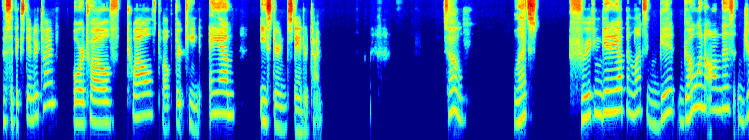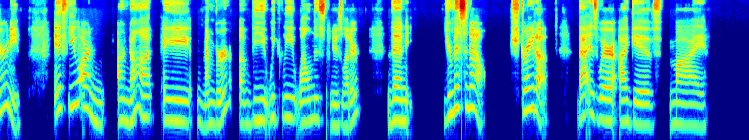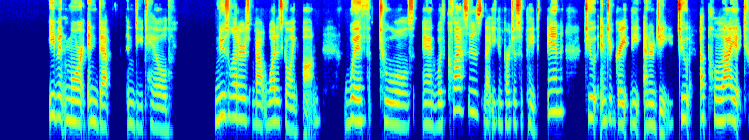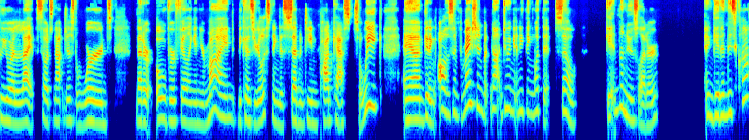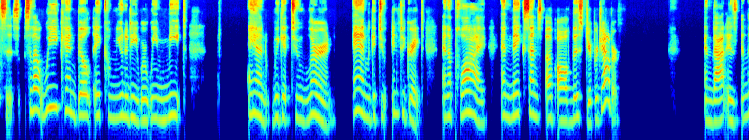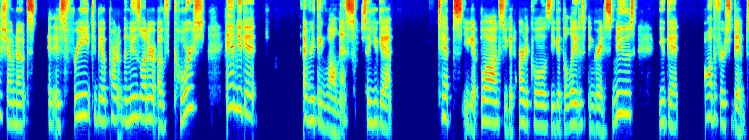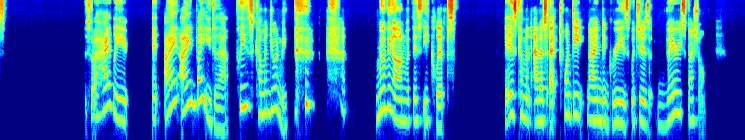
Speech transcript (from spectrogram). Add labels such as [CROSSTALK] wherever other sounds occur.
Pacific Standard Time or 12 12, 12 13 a.m. Eastern Standard Time. So let's freaking giddy up and let's get going on this journey. If you are are not a member of the weekly wellness newsletter, then you're missing out. Straight up. That is where I give my even more in-depth and detailed newsletters about what is going on with tools and with classes that you can participate in to integrate the energy, to apply it to your life. So it's not just words that are overfilling in your mind because you're listening to 17 podcasts a week and getting all this information, but not doing anything with it. So get in the newsletter and get in these classes so that we can build a community where we meet and we get to learn and we get to integrate and apply and make sense of all this jibber jabber. And that is in the show notes. It is free to be a part of the newsletter, of course, and you get everything wellness. So you get tips, you get blogs, you get articles, you get the latest and greatest news, you get all the first dibs. So I highly I I invite you to that. Please come and join me. [LAUGHS] moving on with this eclipse is coming at us at 29 degrees, which is very special.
